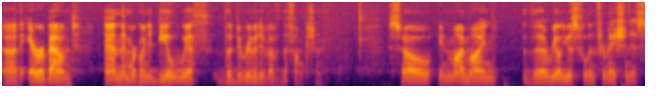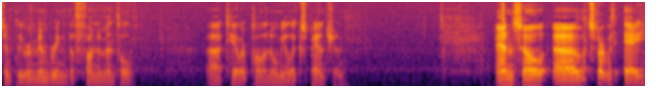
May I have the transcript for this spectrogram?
uh, the error bound, and then we're going to deal with the derivative of the function. So in my mind, the real useful information is simply remembering the fundamental uh, Taylor polynomial expansion. And so uh, let's start with A,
